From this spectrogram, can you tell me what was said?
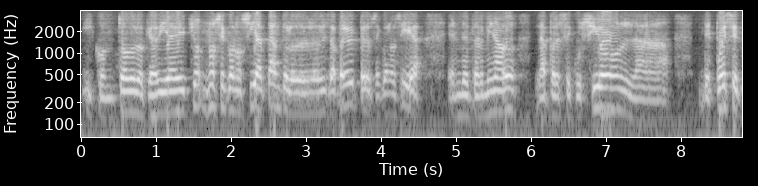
y con todo lo que había hecho, no se conocía tanto lo de, lo de pero se conocía en determinado la persecución, la después se,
